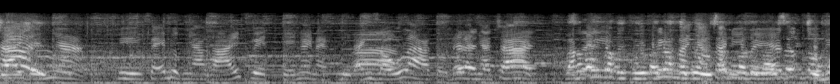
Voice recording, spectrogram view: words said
trai đến nhà thì sẽ được nhà gái vệt cái này này để đánh dấu là kiểu đây là nhà trai. và khi, khi mà nhà trai đi về rước dâu đi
